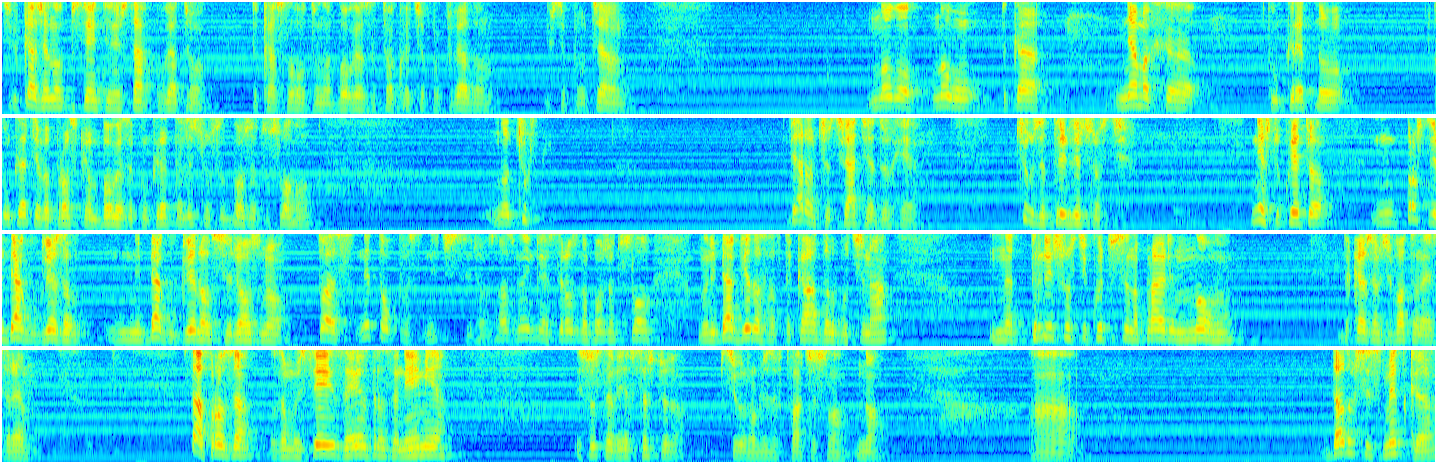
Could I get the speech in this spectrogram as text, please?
Ще ви кажа едно от последните неща, когато така Словото на Бога за това, което ще проповядвам и ще получавам. Много, много така нямах конкретно конкретен въпрос към Бога за конкретна личност от Божието Слово, но чух, вярвам, че от Святия Дух е, чух за три личности. Нещо, което просто не бях го гледал, не бях го гледал сериозно, т.е. не толкова не, че сериозно. Аз винаги гледам сериозно на Божието Слово, но не бях гледал в такава дълбочина на три личности, които са направили много, да кажем, живота на Израел. Става въпрос за, за Моисей, за Ездра, за Неемия. Исус Навиев също сигурно влиза в това число, но а, дадох си сметка,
